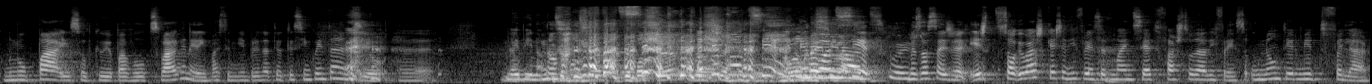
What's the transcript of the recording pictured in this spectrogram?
quando o meu pai soube que eu ia para a Volkswagen, ele vai ser a minha empresa até eu ter 50 anos, e eu... Uh, não, Maybe not. Não, não pode ser. Até pode ser. Até pode ser. Não é pode ser. Mas, ou seja, este, só, eu acho que esta diferença de mindset faz toda a diferença. O não ter medo de falhar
